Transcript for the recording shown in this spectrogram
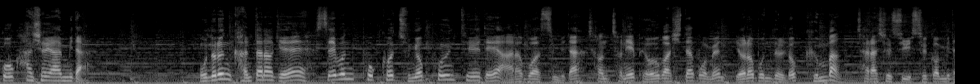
꼭 하셔야 합니다. 오늘은 간단하게 세븐 포커 중요 포인트에 대해 알아보았습니다. 천천히 배워가시다 보면 여러분들도 금방 잘하실 수 있을 겁니다.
